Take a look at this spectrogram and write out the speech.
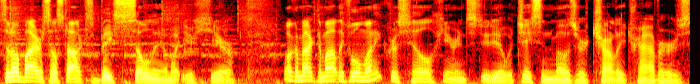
So don't buy or sell stocks based solely on what you hear. Welcome back to Motley Fool Money. Chris Hill here in studio with Jason Moser, Charlie Travers,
